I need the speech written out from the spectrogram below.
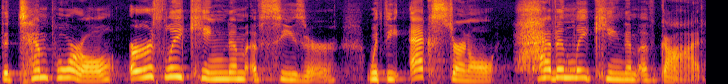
the temporal, earthly kingdom of Caesar with the external, heavenly kingdom of God.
